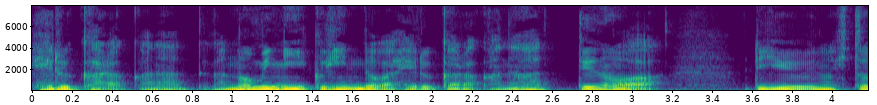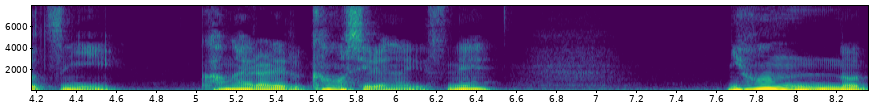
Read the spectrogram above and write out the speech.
減るからかな、とか飲みに行く頻度が減るからかなっていうのは理由の一つに考えられるかもしれないですね。日本の、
